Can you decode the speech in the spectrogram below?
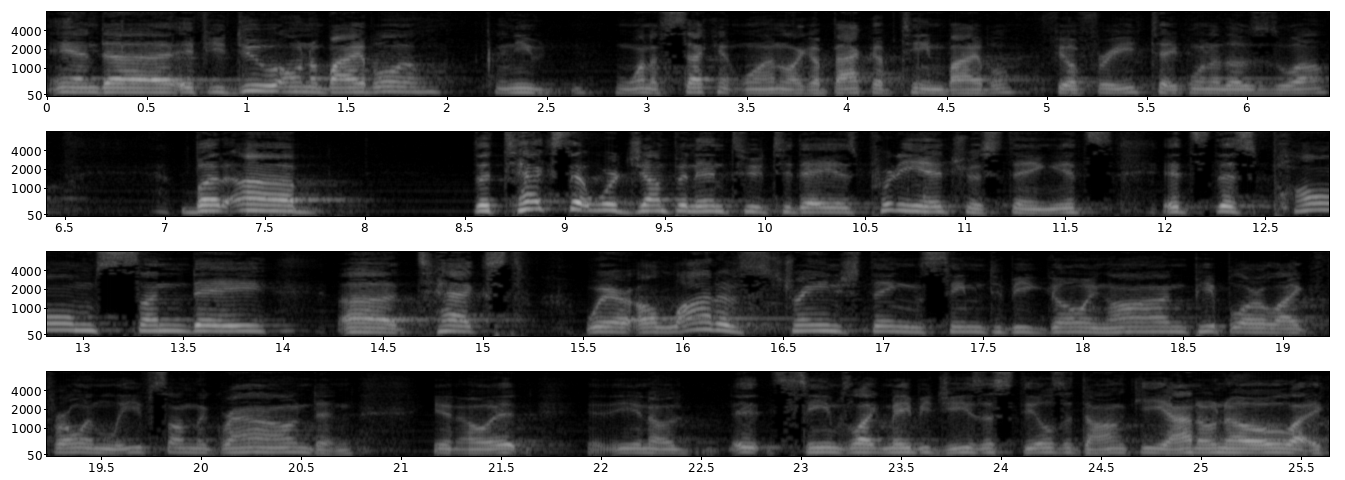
and uh, if you do own a Bible and you want a second one, like a backup team Bible, feel free, take one of those as well. But uh, the text that we're jumping into today is pretty interesting. It's, it's this Palm Sunday uh, text where a lot of strange things seem to be going on. People are like throwing leaves on the ground, and you know it. You know it seems like maybe Jesus steals a donkey. I don't know. Like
